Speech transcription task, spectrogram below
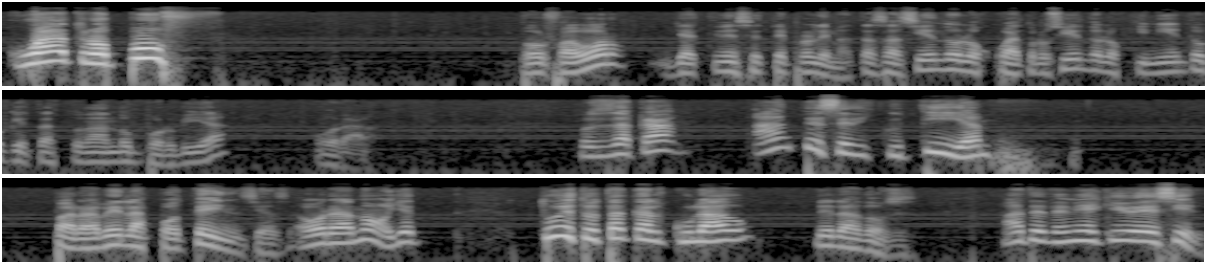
Cuatro puff. Por favor, ya tienes este problema. Estás haciendo los 400, los 500 que estás dando por vía oral. Entonces acá antes se discutía para ver las potencias, ahora no, ya todo esto está calculado de las dosis. Antes tenía que decir,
